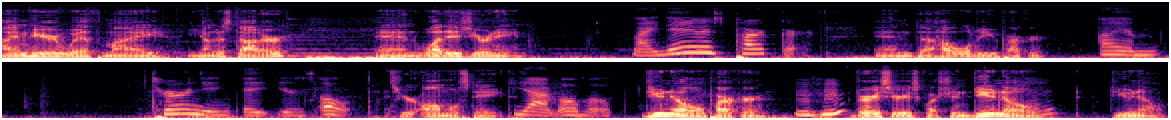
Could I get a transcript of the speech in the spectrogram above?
I am here with my youngest daughter. And what is your name? My name is Parker. And uh, how old are you, Parker? I am turning eight years old. So you're almost eight. Yeah, I'm almost. Do you know, Parker? Mm-hmm. Very serious question. Do you know? Okay. Do you know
